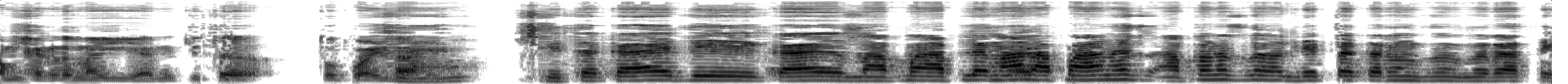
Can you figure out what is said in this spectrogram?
आमच्याकडे नाहीये आणि तिथं तो पॉईंट आहे. तिथं काय ते काय आप- आपल्या माल आपणच आपणच देखता करून राहते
